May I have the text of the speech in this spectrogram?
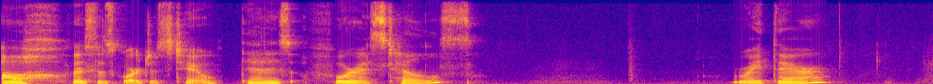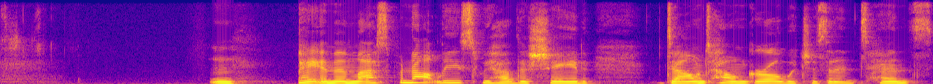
Oh, this is gorgeous too. That is Forest Hills. Right there. Mm. Okay, and then last but not least, we have the shade Downtown Girl, which is an intense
